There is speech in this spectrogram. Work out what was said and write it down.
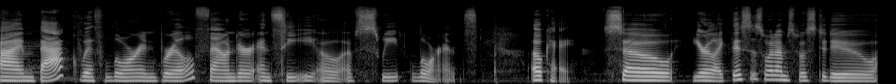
I'm back with Loren Brill, founder and CEO of Sweet Loren's. Okay, so you're like, this is what I'm supposed to do.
